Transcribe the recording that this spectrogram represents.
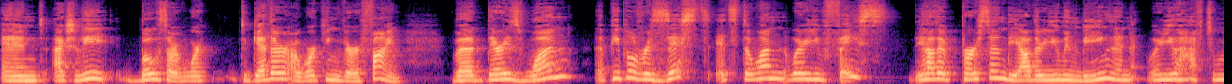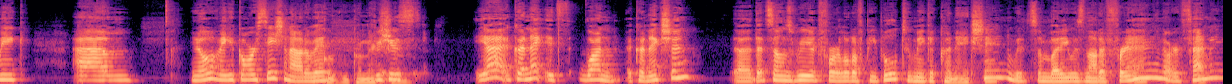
And actually both are work together are working very fine. But there is one that people resist. It's the one where you face the other person, the other human beings, and where you have to make, um, you know, make a conversation out of it. Connection. Because, yeah, connect. It's one a connection. Uh, that sounds weird for a lot of people to make a connection with somebody who's not a friend or a family.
